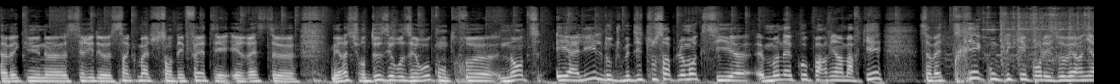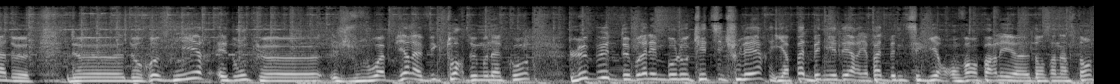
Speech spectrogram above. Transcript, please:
avec une euh, série de 5 matchs sans défaite et, reste, euh, mais reste sur 2-0-0 contre euh, Et à Lille. Donc je me dis tout simplement que si euh, Monaco parvient à marquer, ça va être très compliqué pour les Auvergnats de revenir et donc euh, je vois bien la victoire de Monaco. Le but de Brel Mbolo qui est titulaire, il n'y a pas de Ben Yedder, il n'y a pas de Ben Seguir, on va en parler euh, dans un instant.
